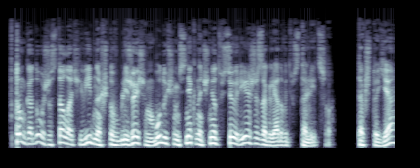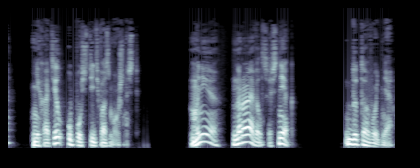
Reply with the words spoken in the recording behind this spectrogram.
В том году уже стало очевидно, что в ближайшем будущем снег начнет все реже заглядывать в столицу. Так что я не хотел упустить возможность. Мне нравился снег. До того дня.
